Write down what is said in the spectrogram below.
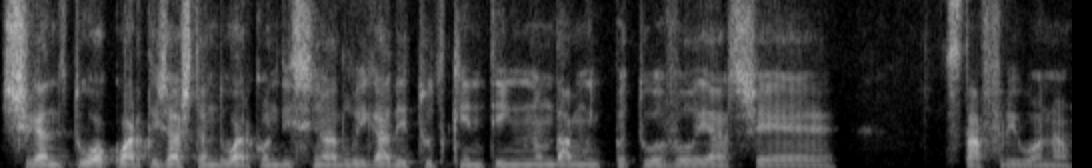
chegando tu ao quarto e já estando o ar-condicionado ligado e tudo quentinho, não dá muito para tu avaliar se é se está frio ou não.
